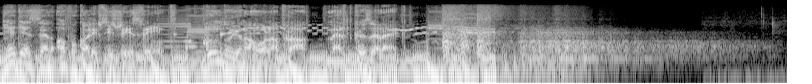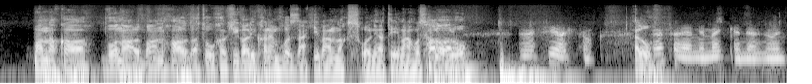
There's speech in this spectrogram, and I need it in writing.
Jegyezzen apokalipszis részvényt. Gondoljon a holnapra, mert közeleg. Vannak a vonalban hallgatók, akik alig, hanem hozzá kívánnak szólni a témához. Halló, halló! Sziasztok! Hello! Azt szeretném megkérdezni, hogy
